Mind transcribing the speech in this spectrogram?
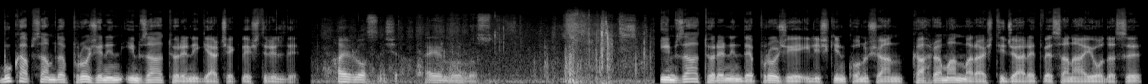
Bu kapsamda projenin imza töreni gerçekleştirildi. Hayırlı olsun inşallah. Hayırlı uğurlu olsun. İmza töreninde projeye ilişkin konuşan Kahramanmaraş Ticaret ve Sanayi Odası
